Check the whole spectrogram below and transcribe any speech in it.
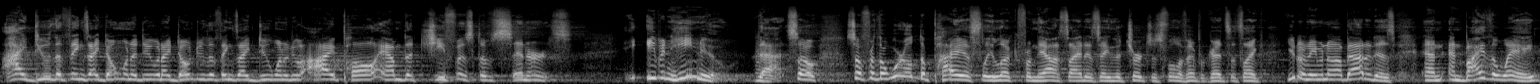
I do the things I don't want to do, and I don't do the things I do want to do. I, Paul, am the chiefest of sinners. Even he knew that. So, so for the world to piously look from the outside and saying the church is full of hypocrites, it's like, you don't even know how bad it is. And, and by the way,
